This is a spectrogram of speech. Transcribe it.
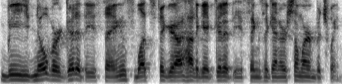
we know we're good at these things? Let's figure out how to get good at these things again, or somewhere in between.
